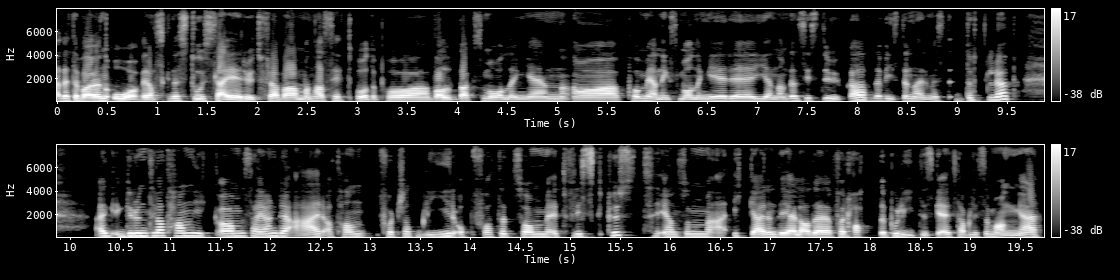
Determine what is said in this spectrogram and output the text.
Ja, dette var jo en overraskende stor seier ut fra hva man har sett både på valgdagsmålingen og på meningsmålinger eh, gjennom den siste uka. Det viste nærmest dødt løp. Grunnen til at han gikk av med seieren, det er at han fortsatt blir oppfattet som et friskt pust. En som ikke er en del av det forhatte politiske etablissementet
